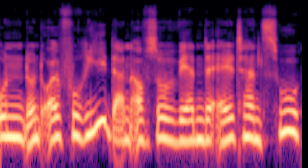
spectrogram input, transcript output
und, und Euphorie dann auf so werdende Eltern zu.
